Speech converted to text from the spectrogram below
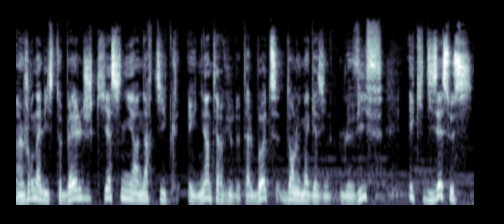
un journaliste belge qui a signé un article et une interview de Talbot dans le magazine Le Vif et qui disait ceci.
